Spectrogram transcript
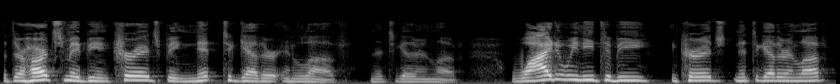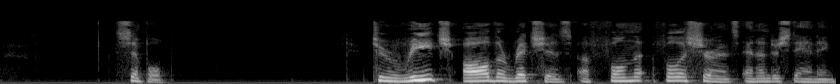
That their hearts may be encouraged, being knit together in love. Knit together in love. Why do we need to be encouraged, knit together in love? Simple. To reach all the riches of full, full assurance and understanding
